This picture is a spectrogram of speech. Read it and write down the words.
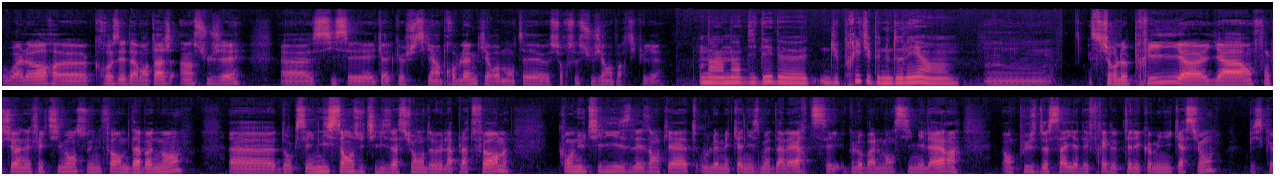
Ou alors euh, creuser davantage un sujet. Euh, si c'est quelque s'il y a un problème qui est remonté euh, sur ce sujet en particulier. On a un ordre d'idée du prix, tu peux nous donner un... Mmh, sur le prix, euh, y a, on fonctionne effectivement sous une forme d'abonnement. donc c'est une licence d'utilisation de la plateforme. Qu'on utilise les enquêtes ou le mécanisme d'alerte, c'est globalement similaire. En plus de ça, il y a des frais de télécommunication puisque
